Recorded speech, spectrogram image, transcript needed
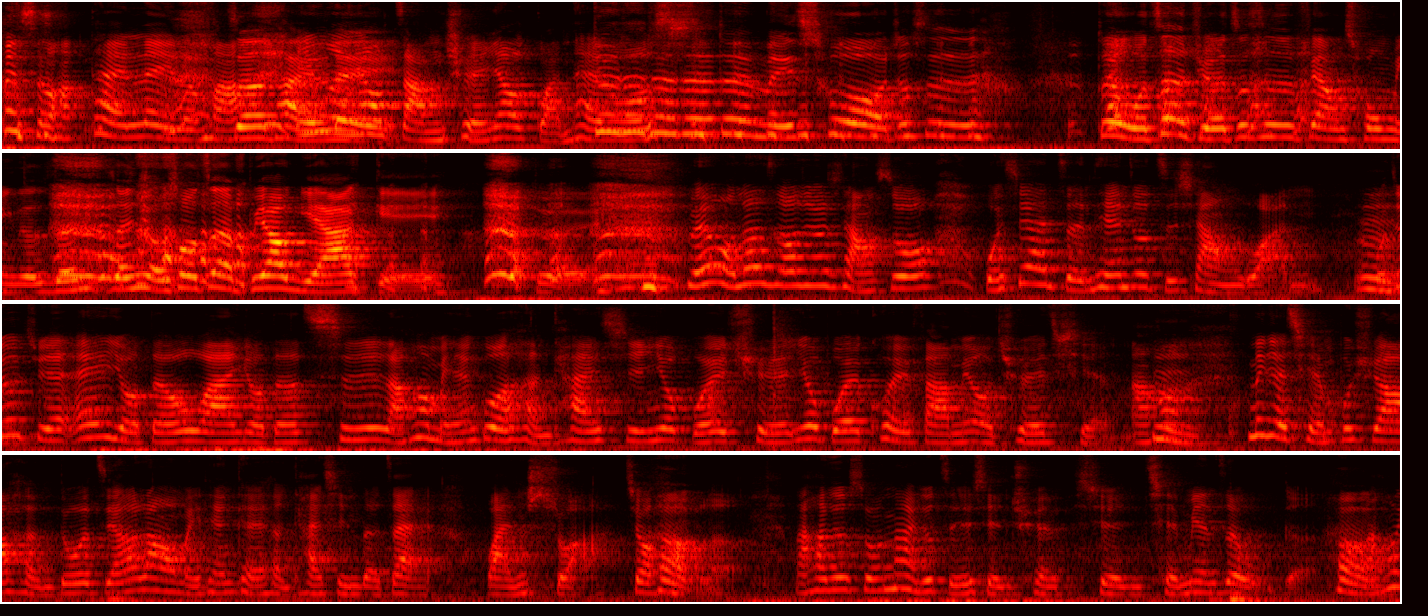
为什么太累了吗？真的太累因为要掌权，要管太对多事。对对对对，没错，就是，对我真的觉得这是非常聪明的人，人有时候真的不要给他给，对，没有，那时候就想说，我现在整天就只想玩，嗯我就觉得哎、有得玩，有得吃，然后每天过得很开心，又不会缺，又不会匮乏，没有缺钱，然后嗯。那个钱不需要很多，只要让我每天可以很开心的在玩耍就好了。然后就说，那你就直接选全选前面这五个，然后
